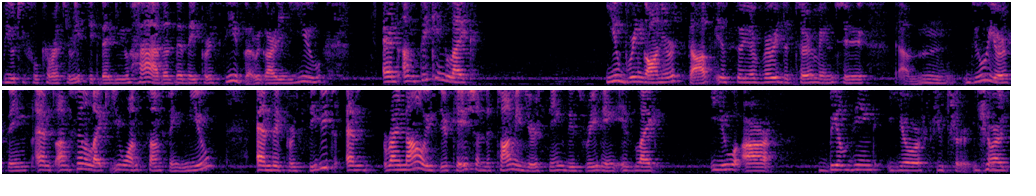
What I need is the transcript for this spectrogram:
beautiful characteristic that you have and that they perceive regarding you. And I'm picking like you bring on your stuff you so you're very determined to um, do your things and I'm feeling like you want something new and they perceive it. And right now is the occasion the timing you're seeing this reading is like you are building your future you're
